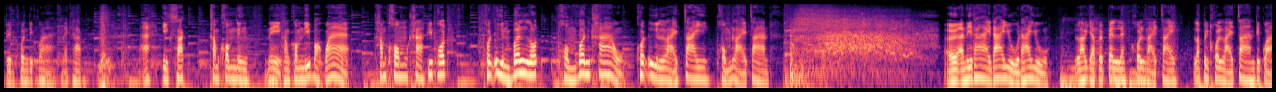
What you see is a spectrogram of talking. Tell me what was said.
เปลี่ยนคนดีกว่านะครับ อะอีกสักคำคมหนึ่งนี่คำคมนี้บอกว่าคำคมค่ะพี่พศคนอื่นเบิ้ลรถผมเบิ้ลข้าว คนอื่นหลายใจ ผมหลายจาน เออ อันนี้ได้ได้อยู่ได้อยู่ เราอย่าไปเป็นเลยคนหลายใจ เราเป็นคนหลายจานดีกว่า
